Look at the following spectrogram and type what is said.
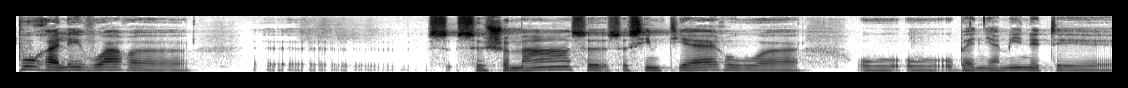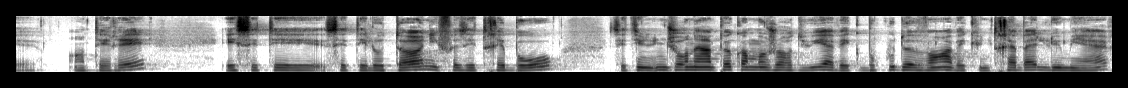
pour aller voir euh, ce, chemin, ce, cimetière où, où, Benjamin était enterré. Et c'était l'automne, il faisait très beau. C'était une journée un peu comme aujourd'hui, avec beaucoup de vent, avec une très belle lumière.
